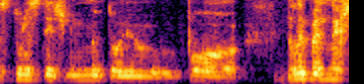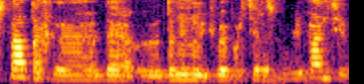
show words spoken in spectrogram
з туристичною метою по глибинних штатах, е, де е, домінують виборці республіканців,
